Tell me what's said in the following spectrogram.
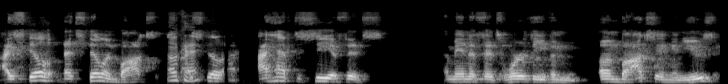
I still that's still in boxes. Okay. I still I have to see if it's. I mean, if it's worth even unboxing and using.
